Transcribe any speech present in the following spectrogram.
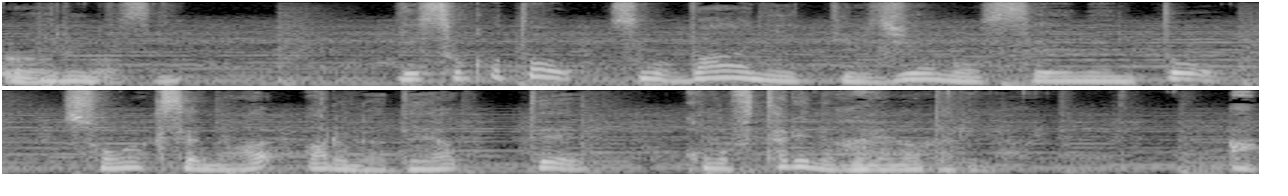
うん。いるんですね。でそことそのバーニーっていうジオの青年と小学生のアアルが出会ってこの2人の物語がある、あ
